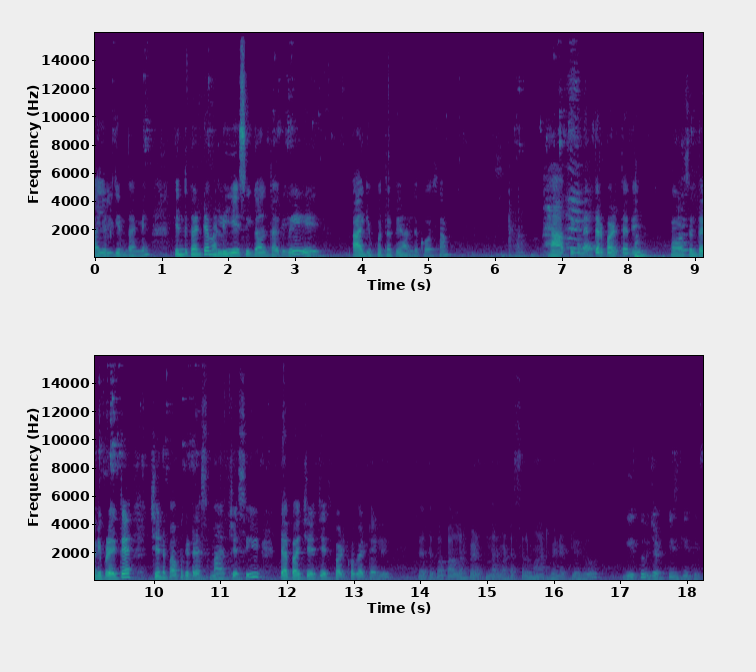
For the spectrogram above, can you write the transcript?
అవి వెలిగిందాన్ని ఎందుకంటే మళ్ళీ ఏసీ గాలి తగిలి ఆగిపోతుంది అందుకోసం. హ్యాపీగా నిద్ర పడుతుంది. మోసంతో ఇప్పుడైతే చిన్న పాపకి డ్రెస్ మార్చేసి డబ్బా చేంజ్ చేసి పడుకోబెట్టాలి. పెద్ద పాప అల్లరి పెడుతుంది అనమాట అసలు మాట వినట్లేదు. గీతు జట్టీస్ గీతిక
